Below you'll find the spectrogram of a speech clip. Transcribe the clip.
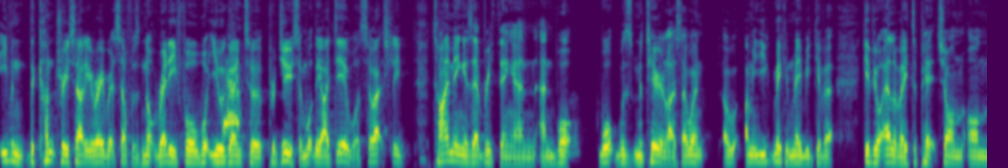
even the country Saudi Arabia itself was not ready for what you were yeah. going to produce and what the idea was. So actually timing is everything and and what what was materialized. I won't I mean, you can maybe give it give your elevator pitch on on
